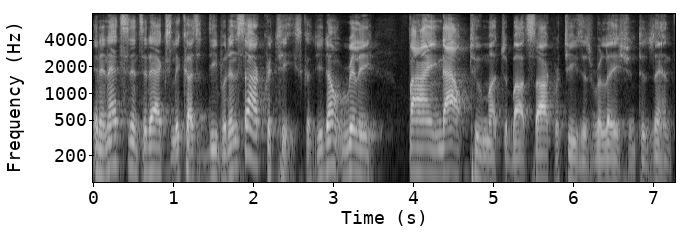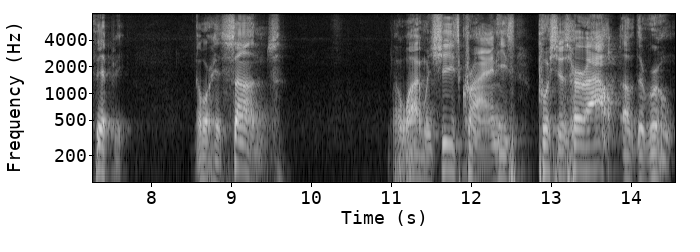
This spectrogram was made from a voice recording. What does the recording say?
And in that sense, it actually cuts deeper than Socrates, because you don't really find out too much about Socrates' relation to Xanthippe or his sons. Or why, when she's crying, he pushes her out of the room.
